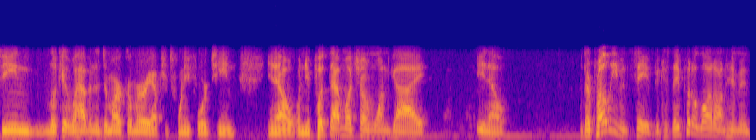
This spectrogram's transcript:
seen. Look at what happened to Demarco Murray after 2014. You know when you put that much on one guy, you know they're probably even saved because they put a lot on him in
